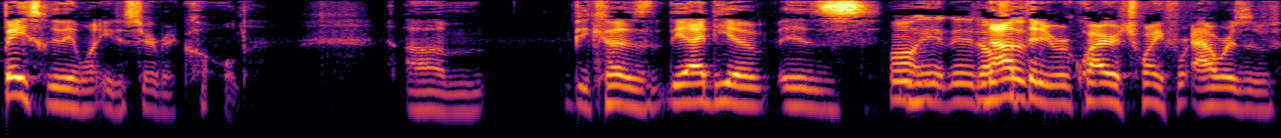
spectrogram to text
basically they want you to serve it cold. Um because the idea is Well, it- it not also- that it requires 24 hours of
